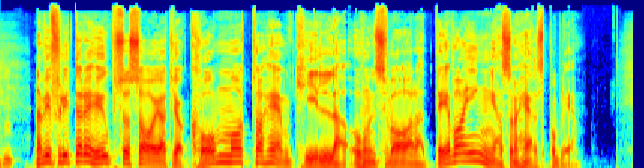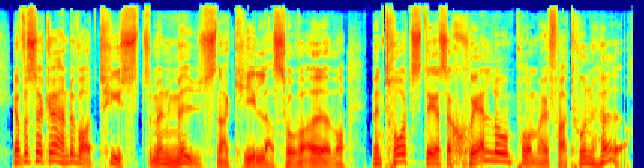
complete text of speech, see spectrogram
När vi flyttade ihop så sa jag att jag kommer ta hem killar och hon svarade att det var inga som helst problem. Jag försöker ändå vara tyst som en mus när killar sover över men trots det så skäller hon på mig för att hon hör.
